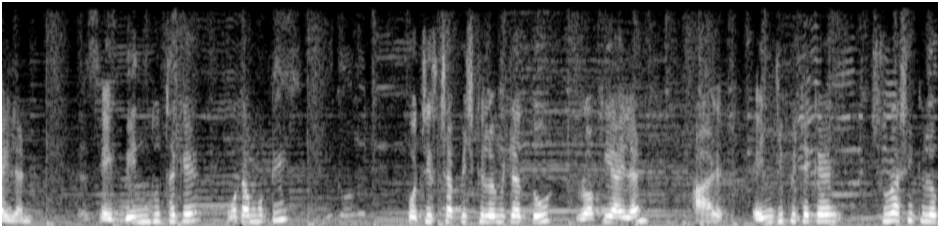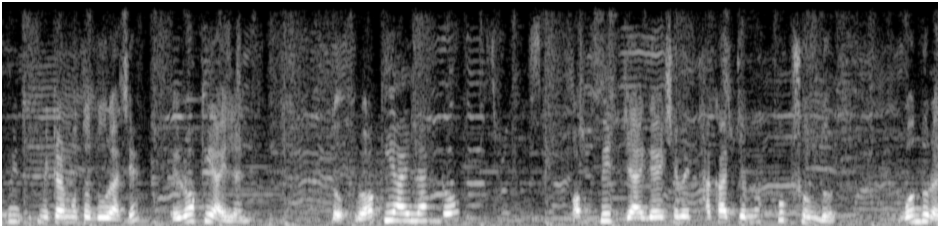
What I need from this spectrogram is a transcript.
আইল্যান্ড এই বিন্দু থেকে মোটামুটি পঁচিশ ছাব্বিশ কিলোমিটার দূর রকি আইল্যান্ড আর এনজিপি থেকে চুরাশি কিলোমিটার মতো দূর আছে এই রকি আইল্যান্ড তো রকি আইল্যান্ডও অফবিট জায়গা হিসেবে থাকার জন্য খুব সুন্দর। বন্ধুরা,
